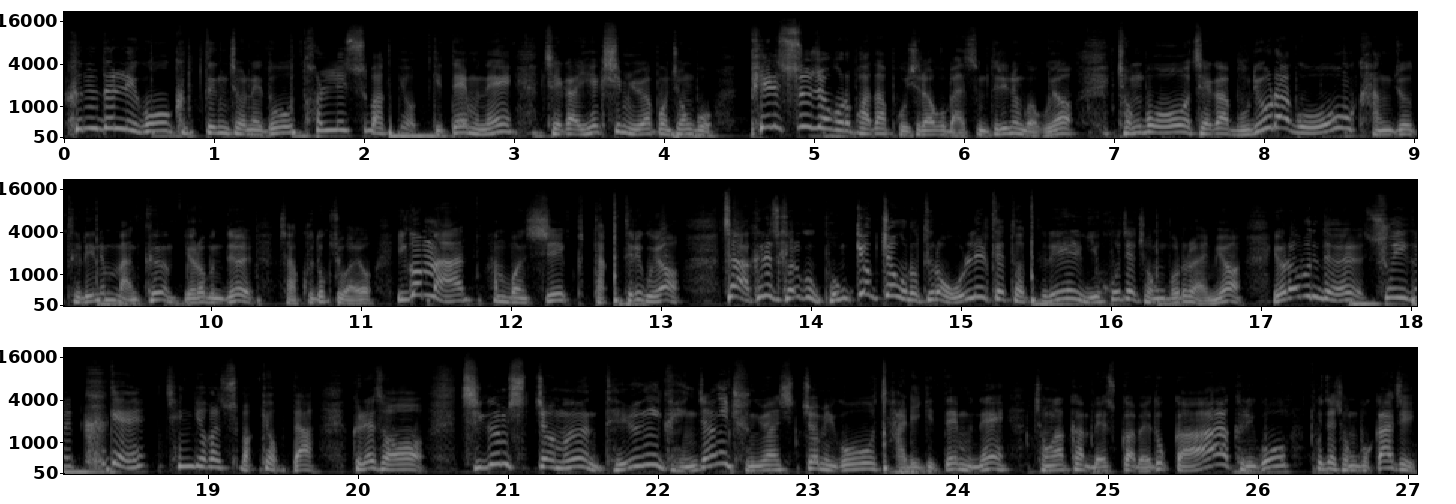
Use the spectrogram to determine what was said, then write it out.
흔들리고 급등 전에도 털릴 수밖에 없기 때문에 제가 이 핵심 요약본 정보 필수적으로 받아 보시라고 말씀드리는 거고요. 정보 제가 무료라고 강조 드리는 만큼 여러분들 자 구독 좋아요 이것만 한 번씩 부탁드리고요. 자 그래서 결국 본격적으로 들어 올릴 때 터뜨릴 이 호재 정보를 알면 여러분들 수익을 크게 챙겨갈 수밖에 없다. 그래서 지금 시점은 대응이 굉장히 중요한 시점이고 자리이기 때문에 정확한 매수가 매도가 그리고 호재 정보까지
